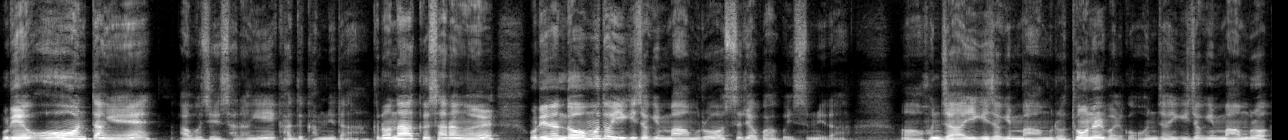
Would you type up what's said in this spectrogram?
우리의 온 땅에 아버지의 사랑이 가득합니다. 그러나 그 사랑을 우리는 너무도 이기적인 마음으로 쓰려고 하고 있습니다. 어, 혼자 이기적인 마음으로 돈을 벌고 혼자 이기적인 마음으로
